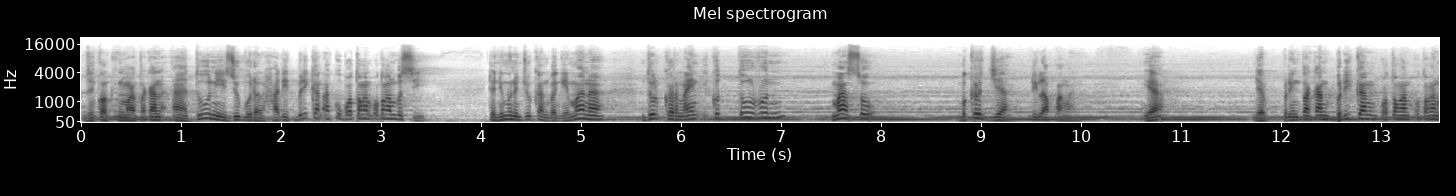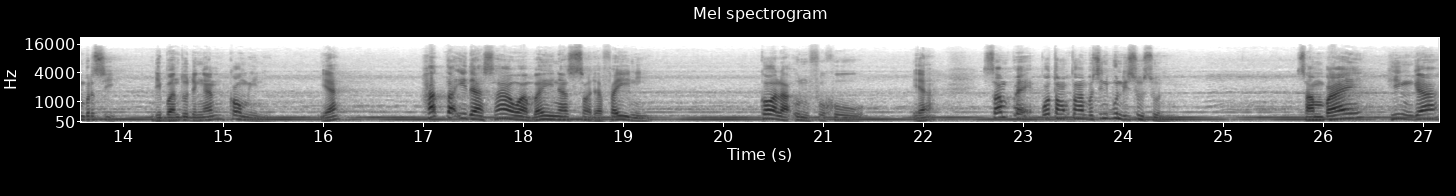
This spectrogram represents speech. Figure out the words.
Dzulkarnain mengatakan atuni zubral hadid, berikan aku potongan-potongan besi. Dan ini menunjukkan bagaimana Dzulkarnain ikut turun masuk bekerja di lapangan. Ya. Dia perintahkan berikan potongan-potongan bersih dibantu dengan kaum ini. Ya, hatta idza sawa baina sadafaini qala unfuhu ya sampai potongan-potongan besi ini pun disusun sampai hingga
